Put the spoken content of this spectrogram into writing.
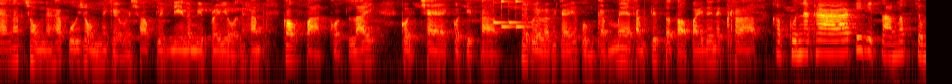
การรับชมนะครับคุณผู้ชมถ้าเกิดว่าชอบคลิปนี้และมีประโยชน์นะครับ ก็ฝากกดไลค์กดแชร์ กดติดตาม เพื่อเป็นกำลังใจให้ผมกับแม่ทำคลิปต่อๆไปด้วยนะครับ ขอบคุณนะคะที่ติดตามรับชม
